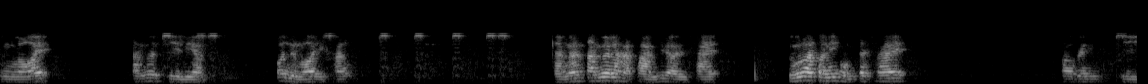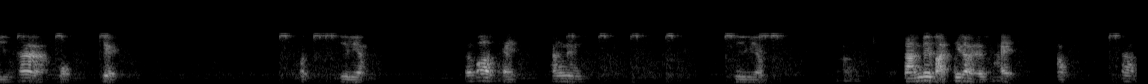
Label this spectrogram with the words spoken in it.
หนึ่งร้อยตามด้วยสี่เหลี่ยมก็หนึ่งร้อยอีกครั้ง จากนั้นตามด้วยรหัสผ่านที่เราจะใช้สมมติว่าตอนนี้ผมจะใช้ เอาเป็นสี่ห้าหกเจ็ดกดสี่เหลี่ยม แล้วก็ใส่ครั้งหนึ่งสี่เหลี่ยม ตามด้วยบัตรที่เราจะใช้ครับครับ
